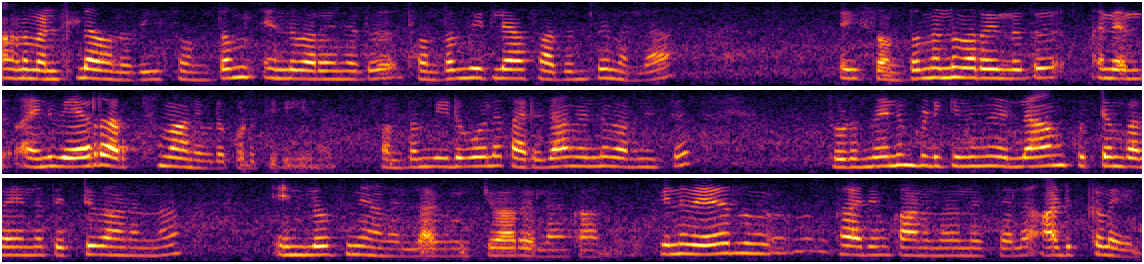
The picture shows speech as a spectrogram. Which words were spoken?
ആണ് മനസ്സിലാവുന്നത്. ഈ സ്വന്തം എന്ന് പറയുന്നത് സ്വന്തം വീട്ടിലെ ആ സ്വാതന്ത്ര്യമല്ല. ഈ സ്വന്തം എന്ന് പറയുന്നത് അതിന് അതിന് വേറൊരു അർത്ഥമാണ് ഇവിടെ കൊടുത്തിരിക്കുന്നത്. സ്വന്തം വീട് പോലെ കരുതാമെന്ന് പറഞ്ഞിട്ട് തൊടുന്നതിനും പിടിക്കുന്നതിനും എല്ലാം കുറ്റം പറയുന്ന തെറ്റ് കാണുന്ന ഇൻലോസിനെയാണ് എല്ലാവരും മിക്കവാറും എല്ലാം കാണുന്നത്. പിന്നെ വേറൊരു കാര്യം കാണുന്നതെന്ന് വെച്ചാൽ അടുക്കളയിൽ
